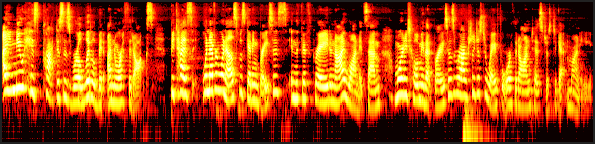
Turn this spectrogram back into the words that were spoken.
I knew his practices were a little bit unorthodox because when everyone else was getting braces in the fifth grade and I wanted some, Morty told me that braces were actually just a way for orthodontists just to get money.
